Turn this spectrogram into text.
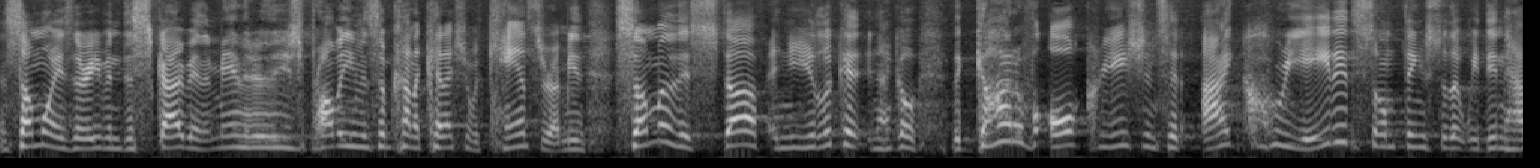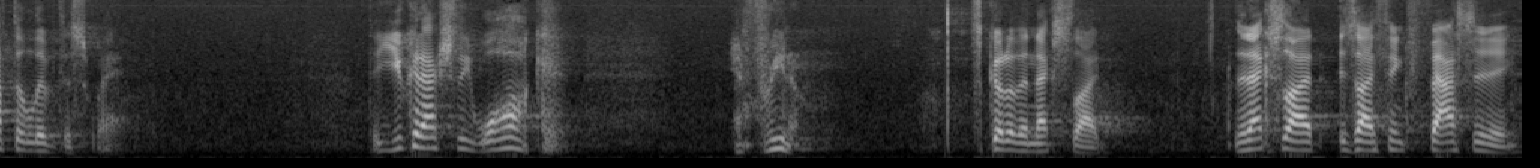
In some ways, they're even describing that, man, there's probably even some kind of connection with cancer. I mean, some of this stuff, and you look at it and I go, the God of all creation said, I created something so that we didn't have to live this way. That you could actually walk in freedom. Let's go to the next slide. The next slide is, I think, fascinating.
